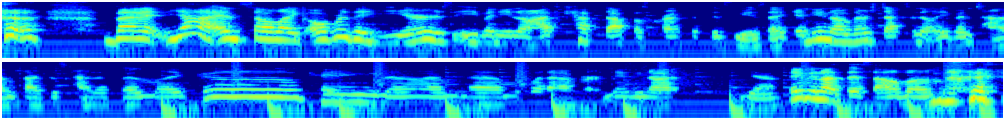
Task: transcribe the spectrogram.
but yeah, and so like over the years even, you know, I've kept up of course with his music and you know, there's definitely been times where I've just kind of been like, oh, okay, you know, Eminem, whatever. Maybe not Yeah. maybe not this album, but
